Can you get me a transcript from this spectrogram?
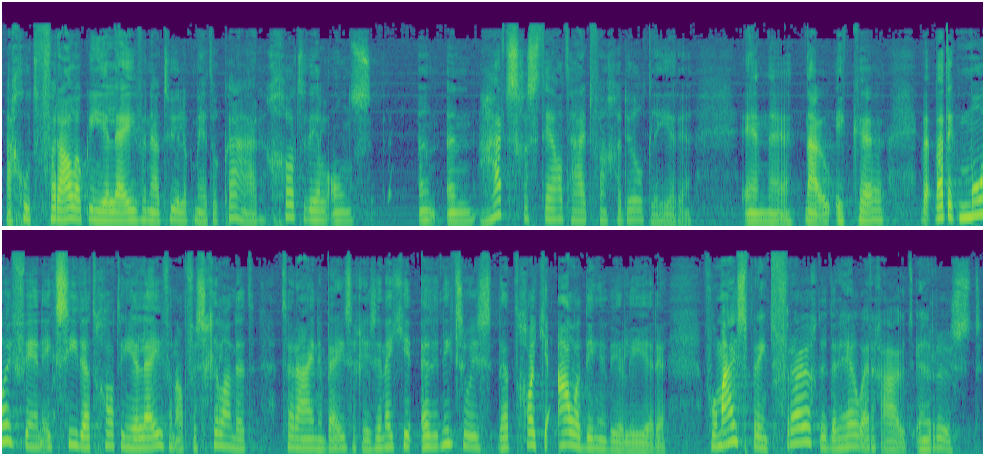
Maar goed, vooral ook in je leven natuurlijk met elkaar. God wil ons een, een hartsgesteldheid van geduld leren. En uh, nou, ik, uh, wat ik mooi vind, ik zie dat God in je leven op verschillende terreinen bezig is. En dat, je, het niet zo is dat God je alle dingen wil leren. Voor mij springt vreugde er heel erg uit en rust.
